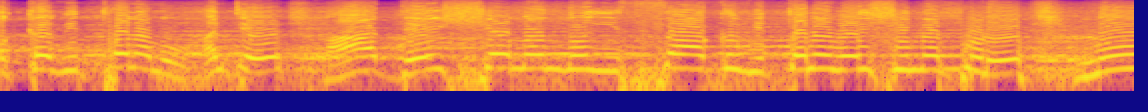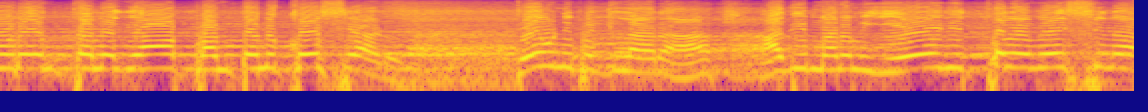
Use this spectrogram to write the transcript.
ఒక్క విత్తనము అంటే ఆ దేశమందు ఇస్సాకు విత్తనం వేసినప్పుడు నూరంతలుగా పంటను కోశాడు. దేవుని బిడ్డలారా అది మనం ఏ విత్తనం వేసినా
